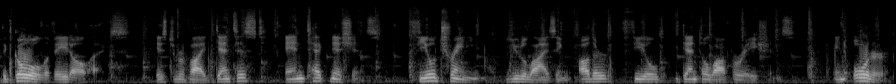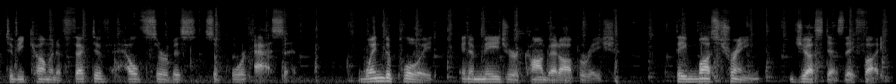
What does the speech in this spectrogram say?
The goal of ADALEX is to provide dentists and technicians field training utilizing other field dental operations in order to become an effective health service support asset. When deployed in a major combat operation, they must train just as they fight.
